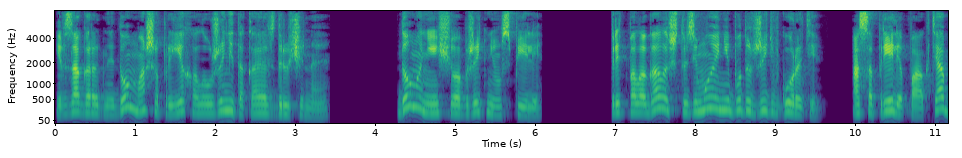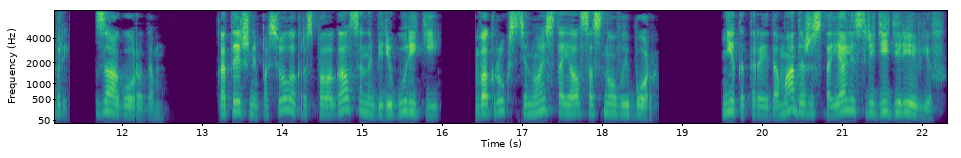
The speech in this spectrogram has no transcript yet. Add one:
И в загородный дом Маша приехала уже не такая вздрюченная. Дома они еще обжить не успели. Предполагалось, что зимой они будут жить в городе, а с апреля по октябрь – за городом. Коттеджный поселок располагался на берегу реки. Вокруг стеной стоял сосновый бор. Некоторые дома даже стояли среди деревьев.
